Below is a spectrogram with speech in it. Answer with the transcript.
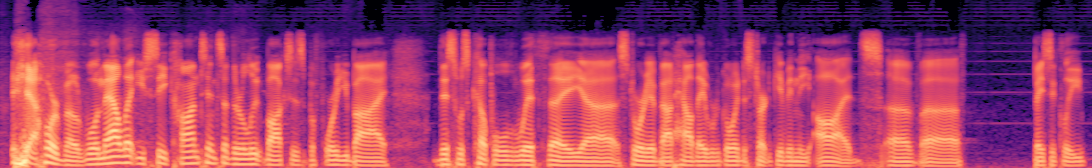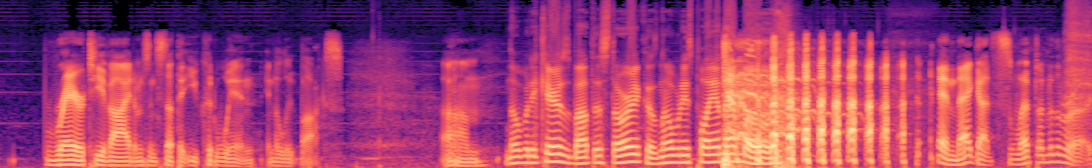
Yeah, horde mode will now let you see contents of their loot boxes before you buy. this was coupled with a uh, story about how they were going to start giving the odds of uh, basically rarity of items and stuff that you could win in a loot box. Um, Nobody cares about this story because nobody's playing that mode. and that got swept under the rug.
